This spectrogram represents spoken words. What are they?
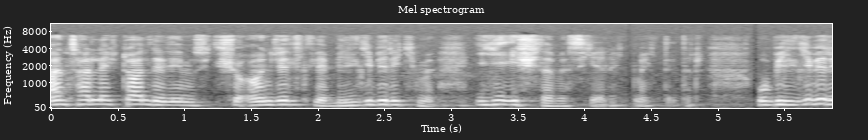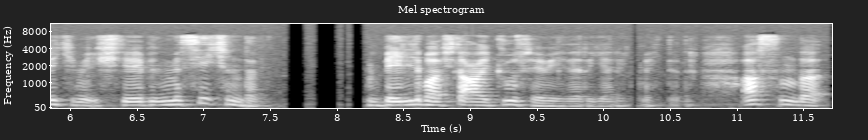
Entelektüel dediğimiz kişi öncelikle bilgi birikimi iyi işlemesi gerekmektedir. Bu bilgi birikimi işleyebilmesi için de belli başlı IQ seviyeleri gerekmektedir. Aslında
